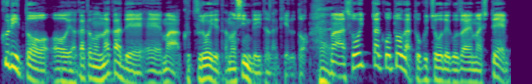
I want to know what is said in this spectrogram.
くりと館の中で、えー、まあ、くつろいで楽しんでいただけると、はい、まあ、そういったことが特徴でございまして、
